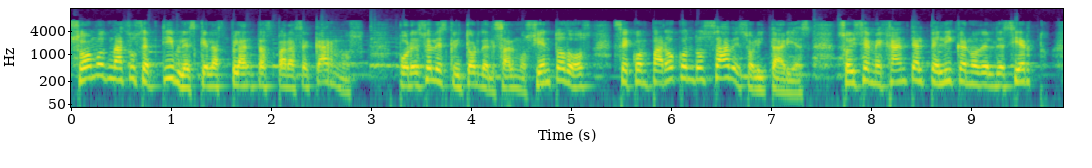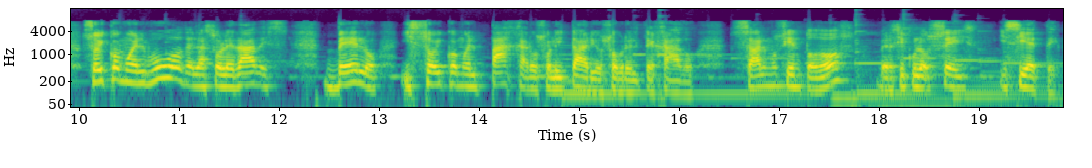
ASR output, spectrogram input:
Somos más susceptibles que las plantas para secarnos. Por eso el escritor del Salmo 102 se comparó con dos aves solitarias. Soy semejante al pelícano del desierto. Soy como el búho de las soledades. Velo y soy como el pájaro solitario sobre el tejado. Salmo 102, versículos 6 y 7.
